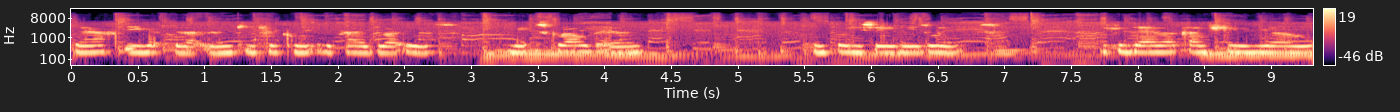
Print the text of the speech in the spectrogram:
Then after you get to that link you should come to the page like this. You need scroll down until you see these links. You can download Cam Studio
